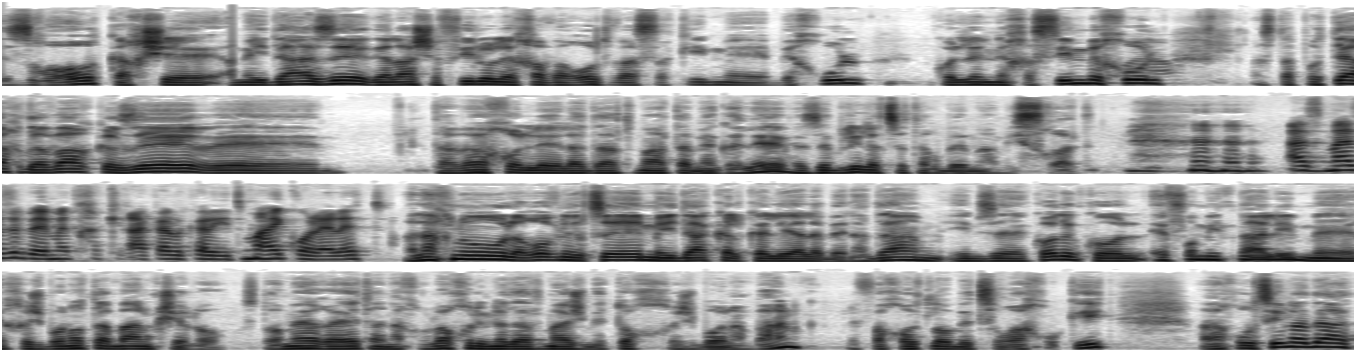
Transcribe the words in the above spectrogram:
זרועות. כך שהמידע הזה גלש אפילו לחברות ועסקים בחו"ל, כולל נכסים בחו"ל, אז אתה פותח דבר כזה אתה לא יכול לדעת מה אתה מגלה, וזה בלי לצאת הרבה מהמשרד. אז מה זה באמת חקירה כלכלית? מה היא כוללת? אנחנו לרוב נרצה מידע כלכלי על הבן אדם, אם זה קודם כל איפה מתנהלים אה, חשבונות הבנק שלו. זאת אומרת, אנחנו לא יכולים לדעת מה יש בתוך חשבון הבנק, לפחות לא בצורה חוקית. אנחנו רוצים לדעת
